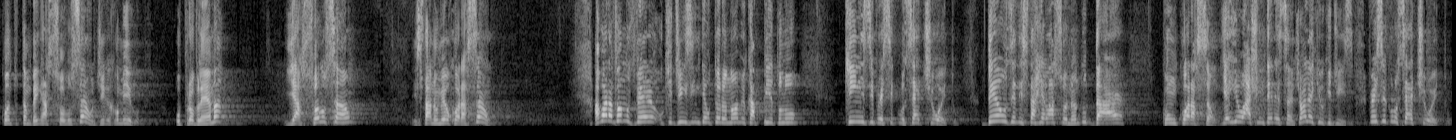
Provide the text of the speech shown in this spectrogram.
quanto também a solução. Diga comigo, o problema e a solução está no meu coração. Agora vamos ver o que diz em Deuteronômio capítulo 15, versículo 7 e 8. Deus ele está relacionando dar com o coração. E aí eu acho interessante, olha aqui o que diz, versículo 7 e 8.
